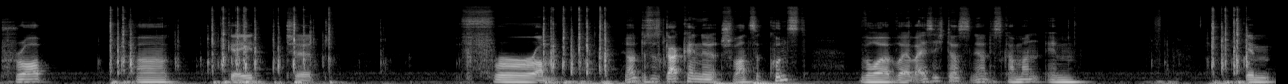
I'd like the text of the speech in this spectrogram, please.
propagated from. Ja, das ist gar keine schwarze Kunst. Woher, woher weiß ich das? Ja, das kann man im im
